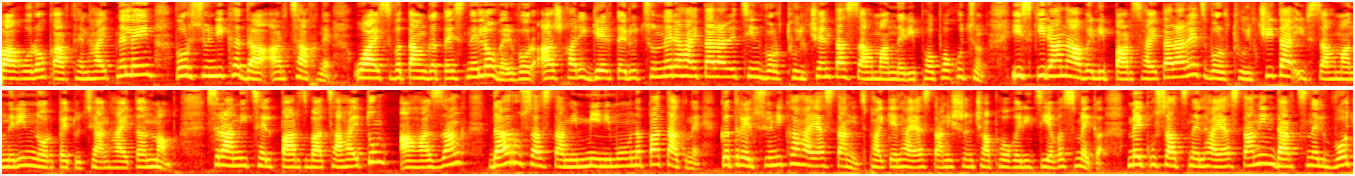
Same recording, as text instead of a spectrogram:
վաղորոք արդեն հայտնել էին, որ Սյունիքը դա Արցախն է, ու այս վտանգը տեսնելով էր, որ աշխարհի գերտերությունները հայտարարեցին, որ թույլ չեն տա սահմանների փոփոխություն։ Իսկ Իրանը ավելի པարզ հայտարարեց, որ թույլ չի տա իր սահմաններին նոր պետության հայ հայտնմամբ։ Սրանից էլ པարզ բացահայտում ահազանգ դա Ռուսաստանի մինիմում նպատակն է՝ կտրել Սյունիքը Հայաստանից, փակել Հայաստանի շնչափողերից եւս մեկը, մեկուսացնել Հայաստանին, դարձնել ոչ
